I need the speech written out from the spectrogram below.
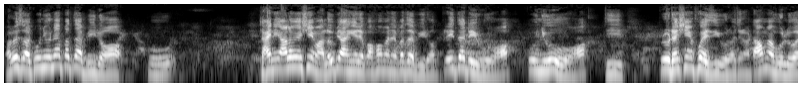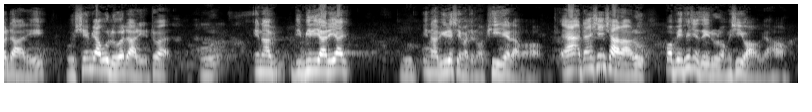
ဘာလို့လဲဆိုတော့ကိုညိုနဲ့ပတ်သက်ပြီးတော့ဟိုဒိုင်နေအားလုံးရဲ့ရှေ့မှာလုံးပြခဲ့တဲ့ performance နဲ့ပတ်သက်ပြီးတော့ပြည်သက်တွေကိုရောကိုညိုကိုရောဒီ production ဖွဲ့စည်းကိုတော့ကျွန်တော်တောင်းပန်ဖို့လိုအပ်တာတွေဟိုရှင်းပြဖို့လိုအပ်တာတွေအတွက်ဟို interview ဒီ media တွေကဟို interview ရဲ့အချိန်မှာကျွန်တော်ဖြေရတာပါဟုတ်အဲ attention ရှာတာတို့ copy ဖြစ်ချင်စိတ်တို့တော့မရှိပါဘူးဗျာဟုတ်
